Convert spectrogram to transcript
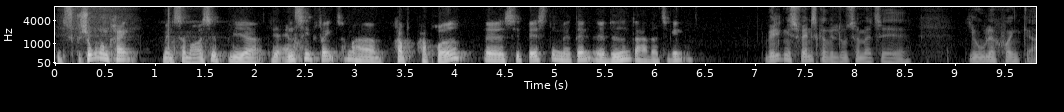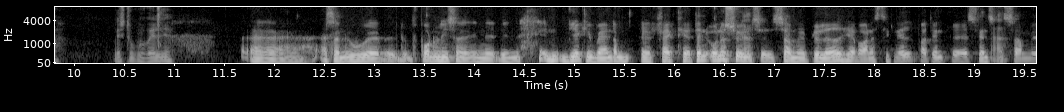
en diskussion omkring, men som også bliver, bliver anset for en, som har, har, har prøvet øh, sit bedste med den øh, viden, der har været tilgængelig. Hvilken svensker vil du tage med til juleskinker, hvis du kunne vælge? Uh, altså nu uh, får du lige så en, en, en virkelig random uh, fact her. Den undersøgelse, ja. som uh, blev lavet her, hvor Anders Tegnell var den uh, svensker, ja. som uh,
